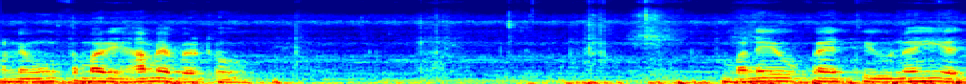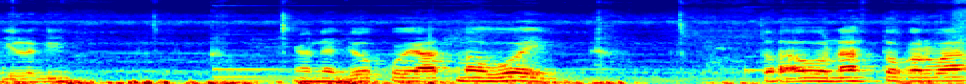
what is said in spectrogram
અને હું તમારી સામે બેઠો મને એવું કાંઈ થયું નહીં હજી લગી. અને જો કોઈ આત્મા હોય, તો આવો નાસ્તો કરવા.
